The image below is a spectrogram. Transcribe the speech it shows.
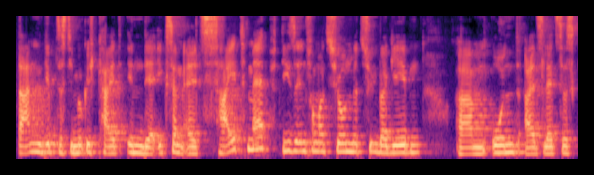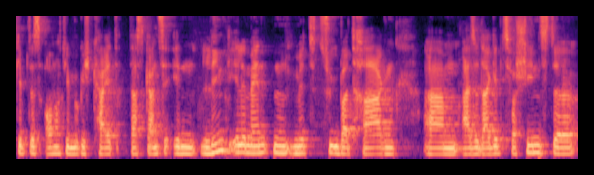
Dann gibt es die Möglichkeit, in der XML-Sitemap diese Informationen mit zu übergeben. Ähm, und als letztes gibt es auch noch die Möglichkeit, das Ganze in Link-Elementen mit zu übertragen Ähm, also da gibt es verschiedenste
